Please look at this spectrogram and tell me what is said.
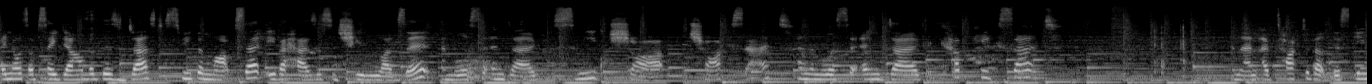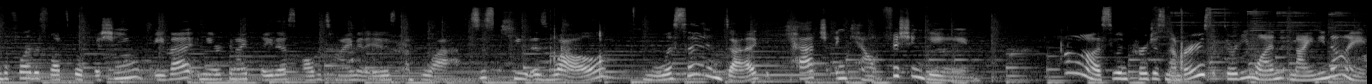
I know it's upside down, but this dust sweep and mop set, Ava has this and she loves it. And Melissa and Doug sweet shop chalk set. And the Melissa and Doug cupcake set. And then I've talked about this game before, this Let's Go Fishing. Ava, New York, and I play this all the time, and it is a blast. This is cute as well. Melissa and Doug Catch and Count Fishing Game. Ah, so encourages numbers, $31.99.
